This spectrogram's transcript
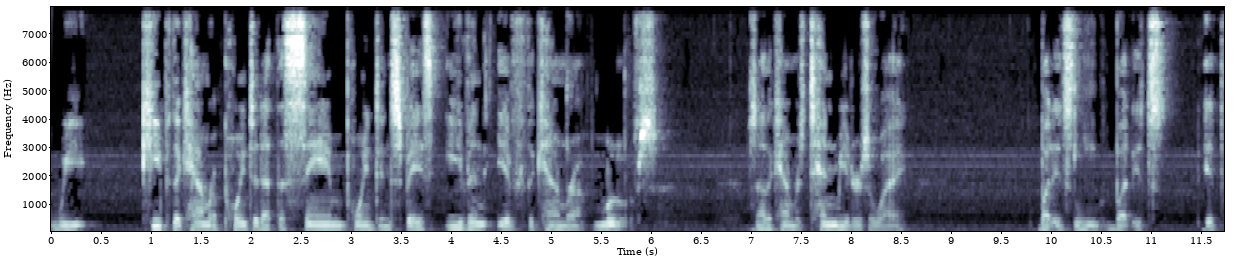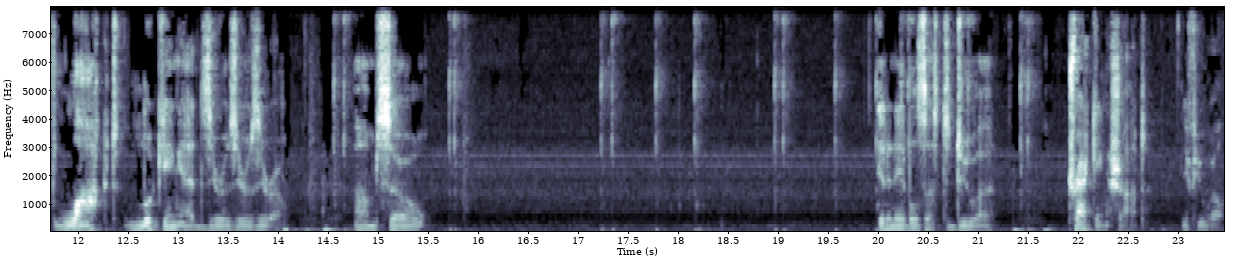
we keep the camera pointed at the same point in space even if the camera moves. So now the camera is 10 meters away, but it's but it's it's locked looking at 000. Um, so it enables us to do a tracking shot, if you will.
